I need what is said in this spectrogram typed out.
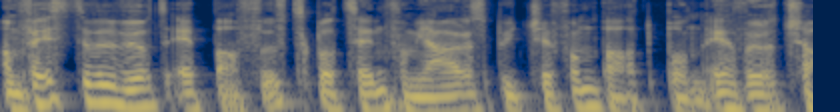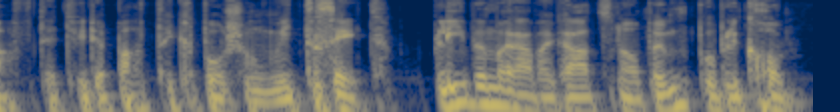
Am Festival wird etwa 50 Prozent vom Jahresbudget von Bad Bonn erwirtschaftet, wie der Patrick Pochon weiter sieht. Bleiben wir aber gerade noch beim Publikum.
